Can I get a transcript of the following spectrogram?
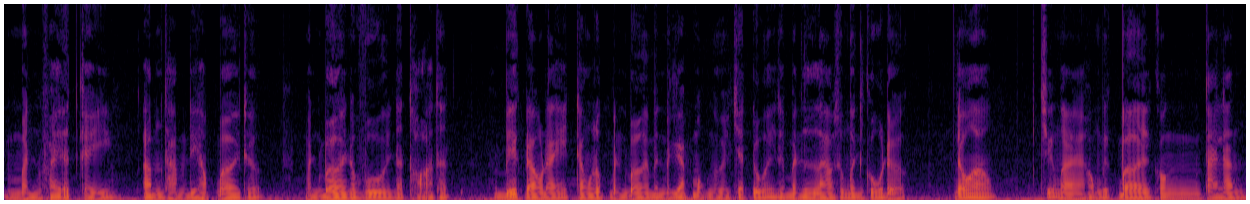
Mình phải ích kỷ âm thầm đi học bơi trước. Mình bơi nó vui, nó thỏa thích biết đâu đấy trong lúc mình bơi mình gặp một người chết đuối thì mình lao xuống mình cứu được. Đúng không? Chứ mà không biết bơi còn tài lanh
